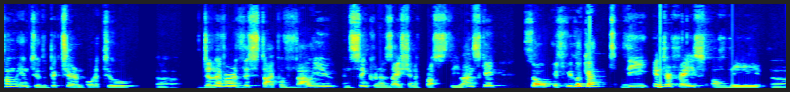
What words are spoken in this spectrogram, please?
come into the picture in order to uh, deliver this type of value and synchronization across the landscape. So if we look at the interface of the uh,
